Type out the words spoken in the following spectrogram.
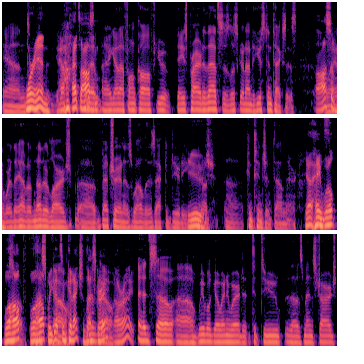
And we're in. Uh, yeah. That's awesome. I got a phone call a few days prior to that says, let's go down to Houston, Texas. Awesome. Where they have another large uh, veteran as well as active duty huge you know, uh, contingent down there. Yeah. Hey, we'll we'll so help. We'll help. We go. got some connections. Let's That's great. Go. All right. And so uh, we will go anywhere to, to do those men's charge,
